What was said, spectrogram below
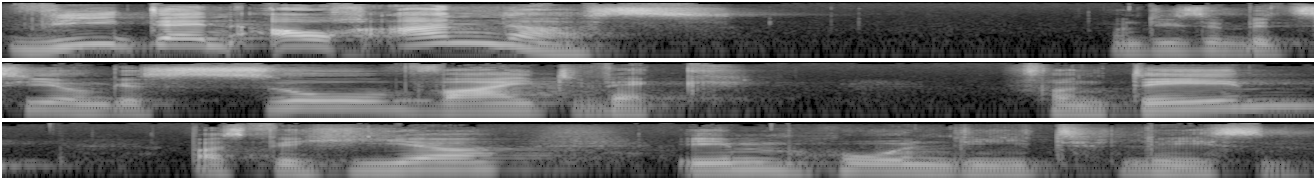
Wie denn auch anders? Und diese Beziehung ist so weit weg von dem, was wir hier im Hohen Lied lesen.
